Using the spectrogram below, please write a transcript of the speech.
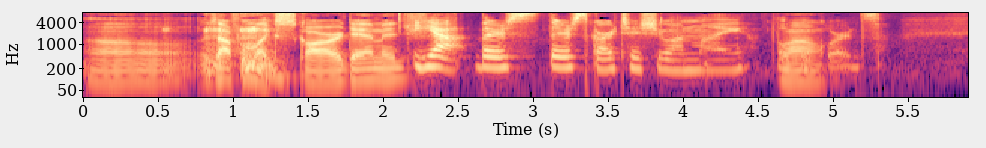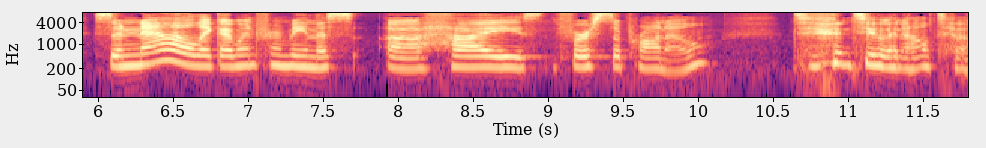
Uh, is that from like scar damage? Yeah, there's there's scar tissue on my vocal Wow. cords. So now, like, I went from being this uh, high first soprano to to an alto.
